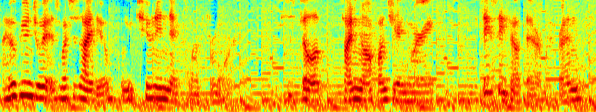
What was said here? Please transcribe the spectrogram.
I hope you enjoy it as much as I do, and you tune in next month for more. This is Philip, signing off on January. Stay safe out there, my friends.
